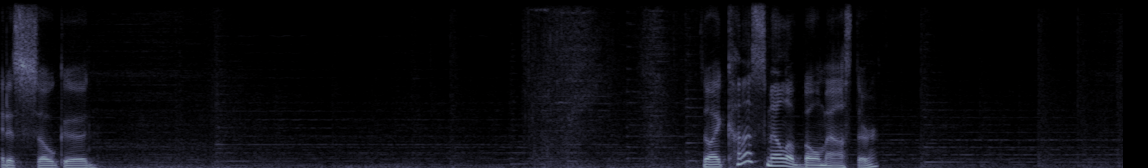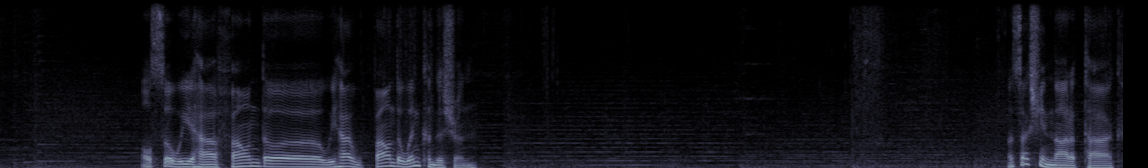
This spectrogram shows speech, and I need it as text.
It is so good. So I kind of smell a Bowmaster. Also, we have found the we have found the wind condition. Let's actually not attack.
